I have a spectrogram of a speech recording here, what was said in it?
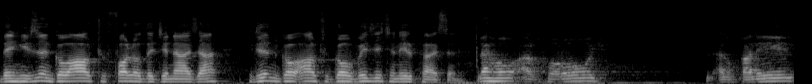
then he doesn't go out to follow the janazah, he doesn't go out to go visit an ill person. له الخروج القليل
